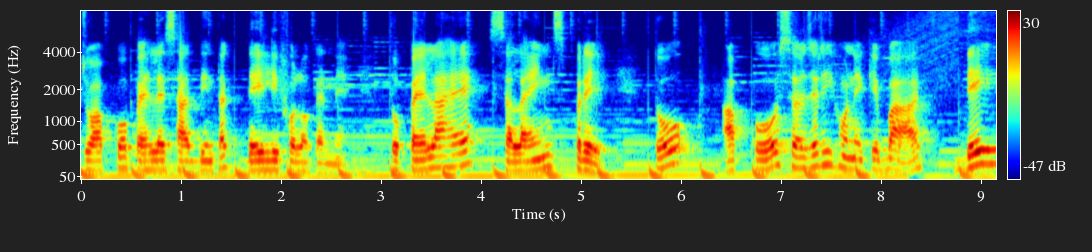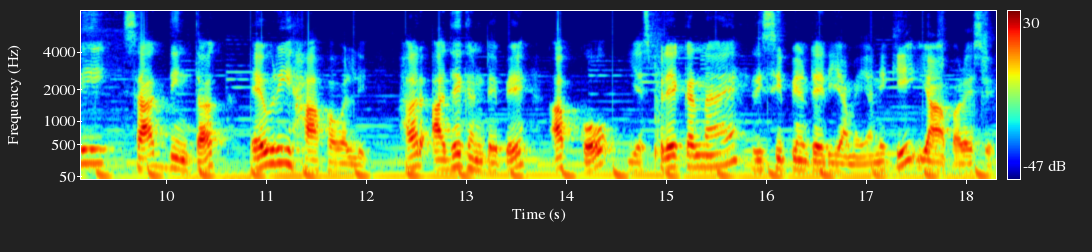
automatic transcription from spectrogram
जो आपको पहले सात दिन तक डेली फॉलो करने हैं। तो पहला है सलाइन स्प्रे तो आपको सर्जरी होने के बाद डेली सात दिन तक एवरी हाफ़ आवरली हर आधे घंटे पे आपको ये स्प्रे करना है रिसिपियंट एरिया में, यानी कि यहाँ पर ऐसे।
